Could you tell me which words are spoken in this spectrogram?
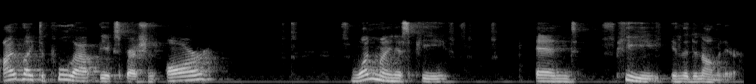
I'd like to pull out the expression r 1 minus p and p in the denominator.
